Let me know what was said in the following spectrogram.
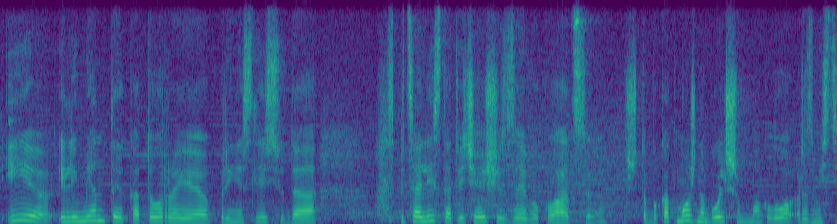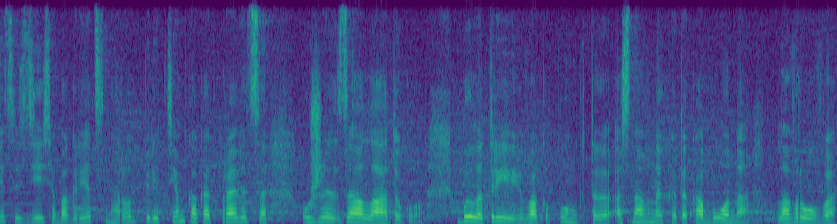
и элементы, которые принесли сюда специалисты, отвечающие за эвакуацию, чтобы как можно больше могло разместиться здесь, обогреться народ перед тем, как отправиться уже за Ладогу. Было три эвакопункта основных, это Кабона, Лаврова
